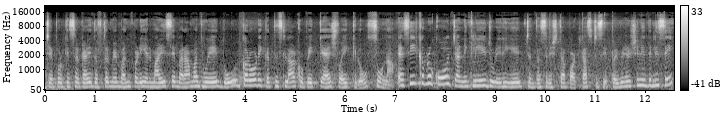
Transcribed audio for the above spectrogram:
जयपुर के सरकारी दफ्तर में बंद पड़ी अलमारी से बरामद हुए दो करोड़ इकतीस लाख रुपए कैश व एक किलो सोना। ऐसी खबरों को जानने के लिए जुड़े रहिए जनता सरिश्ता पॉडकास्ट से। परवीन दिल्ली से।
